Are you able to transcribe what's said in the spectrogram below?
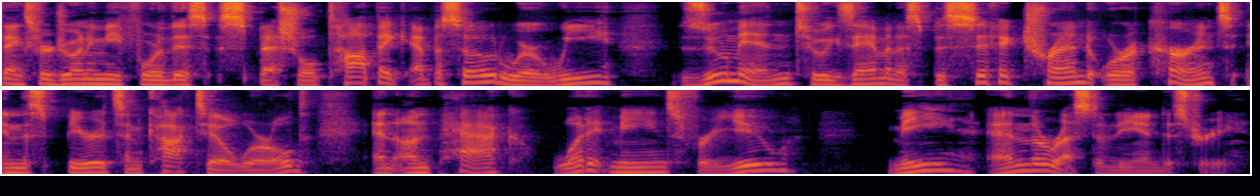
Thanks for joining me for this special topic episode where we zoom in to examine a specific trend or occurrence in the spirits and cocktail world and unpack what it means for you, me, and the rest of the industry.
